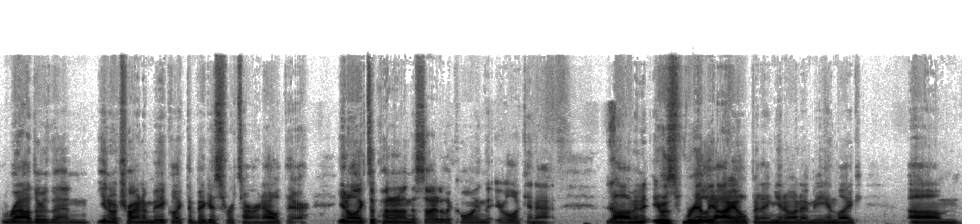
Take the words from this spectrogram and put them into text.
rather than you know trying to make like the biggest return out there you know like depending on the side of the coin that you're looking at yeah. um and it, was really eye-opening you know what i mean like um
